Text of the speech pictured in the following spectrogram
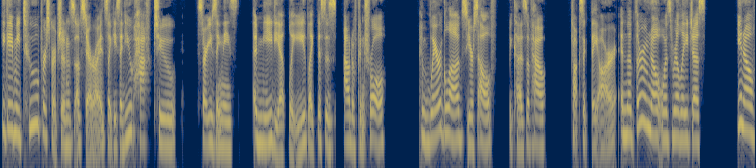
He gave me two prescriptions of steroids. Like he said, "You have to start using these immediately. Like this is out of control, and wear gloves yourself because of how toxic they are." And the third note was really just you know,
